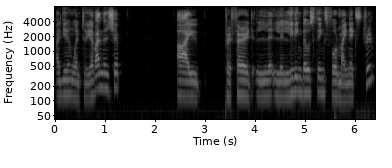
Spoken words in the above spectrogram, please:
I didn't went to the abandoned ship. I preferred le- le- leaving those things for my next trip.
